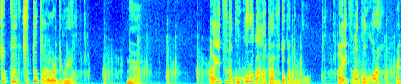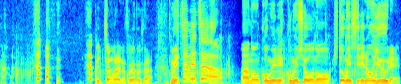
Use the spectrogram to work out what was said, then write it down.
ちょっとちょっとずつ現れてくるやん。ねえ。あいつの心が開かずとかってこと？あいつの心 めっちゃおもろいなそれだとしたら。めちゃめちゃあのコミュニコミュ障の人見知りの幽霊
